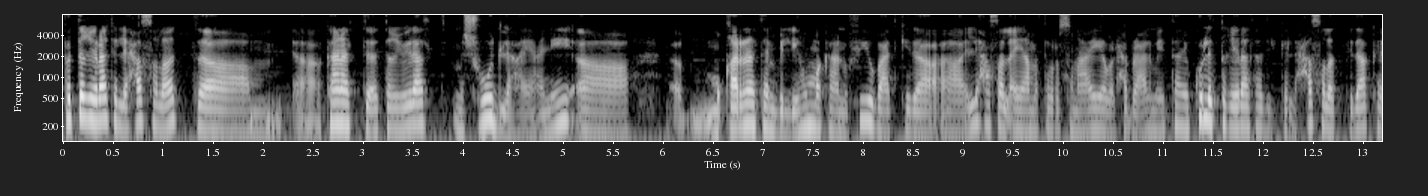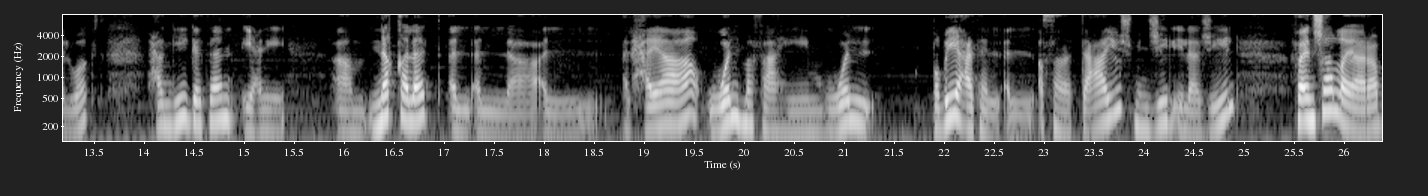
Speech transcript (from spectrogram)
فالتغييرات اللي حصلت آه، كانت تغييرات مشهود لها يعني آه، مقارنة باللي هم كانوا فيه وبعد كده اللي حصل أيام الثورة الصناعية والحرب العالمية الثانية كل التغييرات هذه اللي حصلت في ذاك الوقت حقيقة يعني نقلت الحياة والمفاهيم وطبيعة أصلا التعايش من جيل إلى جيل. فإن شاء الله يا رب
